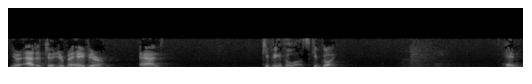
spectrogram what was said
Your attitude, your behavior, and keeping the laws. Keep going. Uh, hein?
